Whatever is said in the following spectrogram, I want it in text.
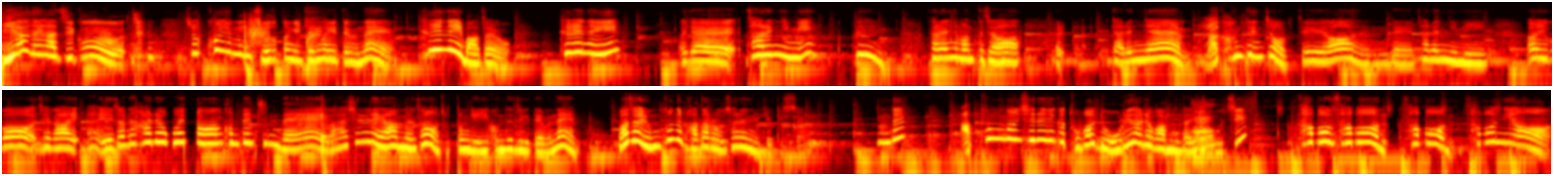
미안해가지고 초코에몽 지워뒀던 게 기억나기 때문에 Q&A 맞아요. Q&A 이제 사례님이 사례님한테 제가 사례님 나 컨텐츠 없지요? 했는데 사례님이 어 이거 제가 예전에 하려고 했던 컨텐츠인데 이거 하실래요? 하면서 줬던 게 이 컨텐츠이기 때문에 맞아 용돈을 받아라고 사례님 기억했어요. 근데 아픈 건 싫으니까 도박이 올인하려고 합니다. 이게 어? 뭐지? 4번 4번 4번 4번이요.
